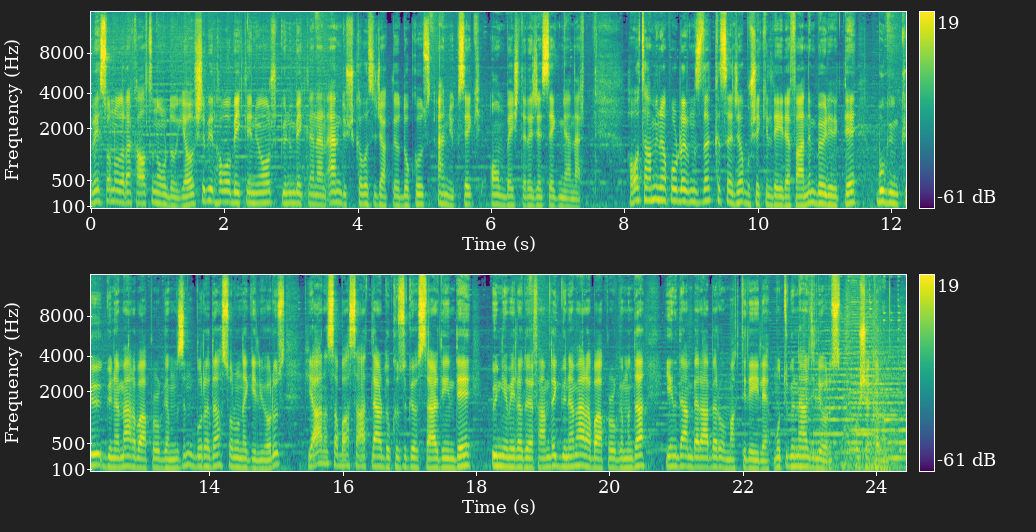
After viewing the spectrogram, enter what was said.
Ve son olarak Altınordu yağışlı bir hava bekleniyor. Günün beklenen en düşük hava sıcaklığı 9, en yüksek 15 derece sevgilenler. Hava tahmin raporlarımızda kısaca bu şekildeydi efendim. Böylelikle bugünkü Güne Merhaba programımızın burada sonuna geliyoruz. Yarın sabah saatler 9'u gösterdiğinde Ünye Melodi FM'de Güne Merhaba programında yeniden beraber olmak dileğiyle. Mutlu günler diliyoruz. Hoşçakalın.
